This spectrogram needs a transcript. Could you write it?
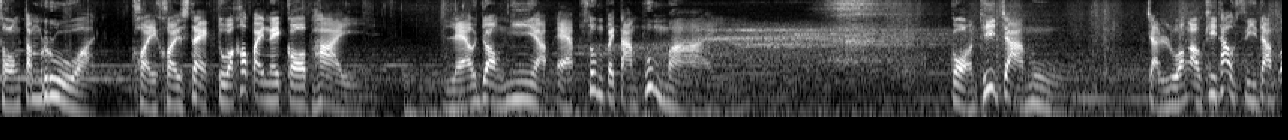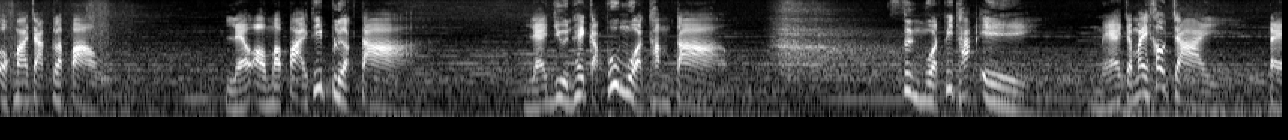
สองตำรวจ ค่อยๆแทรกตัวเข้าไปในกอไผ่ แล้วย่องเงียบแอบซุ่มไปตามพุ่มไม้ก่อนที่จ่าหมู่จะล้วงเอาขี้เท่าสีดำออกมาจากกระเป๋า แล้วเอามาป้ายที่เปลือกตา และยืนให้กับผู้หมวดทำตาม ซึ่งหมวดพิทักษ์เอง แม้จะไม่เข้าใจ แต่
